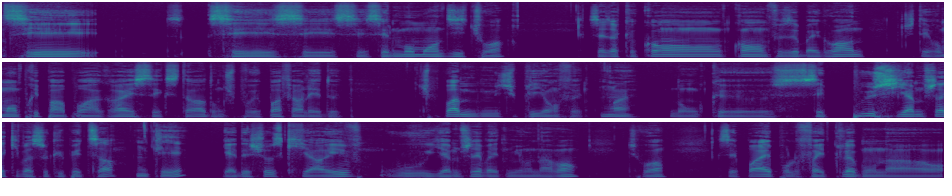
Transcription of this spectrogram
C'est c'est c'est c'est c'est le moment dit, tu vois? C'est-à-dire que quand, quand on faisait background, j'étais vraiment pris par rapport à Grace, etc. Donc je pouvais pas faire les deux. Je peux pas me multiplier en fait. Ouais. Donc euh, c'est plus Yamcha qui va s'occuper de ça. Ok. Il y a des choses qui arrivent où Yamcha va être mis en avant, tu vois. C'est pareil pour le Fight Club, on a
